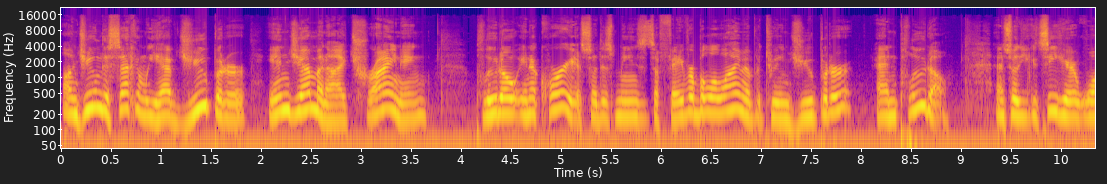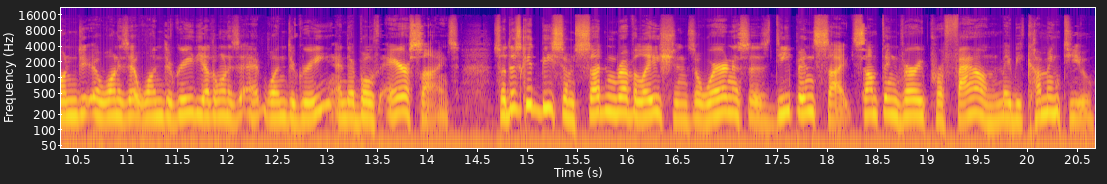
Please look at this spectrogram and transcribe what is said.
On June the 2nd, we have Jupiter in Gemini trining Pluto in Aquarius. So this means it's a favorable alignment between Jupiter and Pluto. And so you can see here, one, one is at one degree, the other one is at one degree, and they're both air signs. So this could be some sudden revelations, awarenesses, deep insight, something very profound maybe coming to you.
